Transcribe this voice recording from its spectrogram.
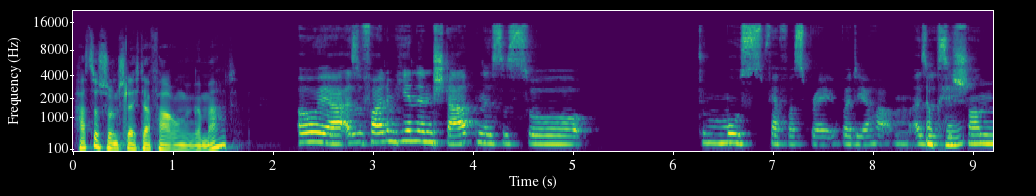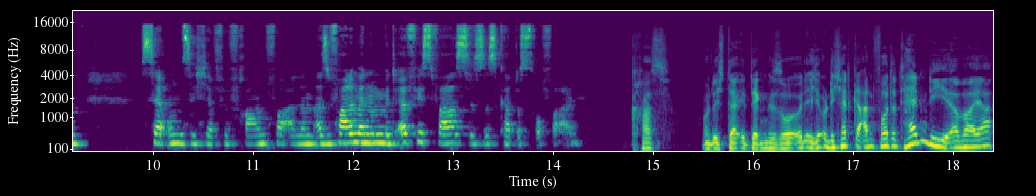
Hast du schon schlechte Erfahrungen gemacht? Oh ja, also vor allem hier in den Staaten ist es so, du musst Pfefferspray bei dir haben. Also okay. es ist schon sehr unsicher für Frauen vor allem. Also vor allem, wenn du mit Öffis fährst, ist es katastrophal. Krass. Und ich de denke mir so, und ich, und ich hätte geantwortet Handy, aber ja,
